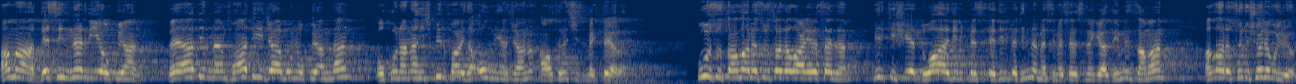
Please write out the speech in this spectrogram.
Ama desinler diye okuyan veya bir menfaat icabını okuyandan okunana hiçbir fayda olmayacağının altını çizmekte yarar. Bu hususta Allah Resulü sallallahu aleyhi ve sellem bir kişiye dua edilip, edilip edilmemesi meselesine geldiğimiz zaman Allah Resulü şöyle buyuruyor.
